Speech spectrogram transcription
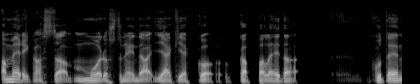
Amerikassa muodostuneita jääkiekkokappaleita, kuten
